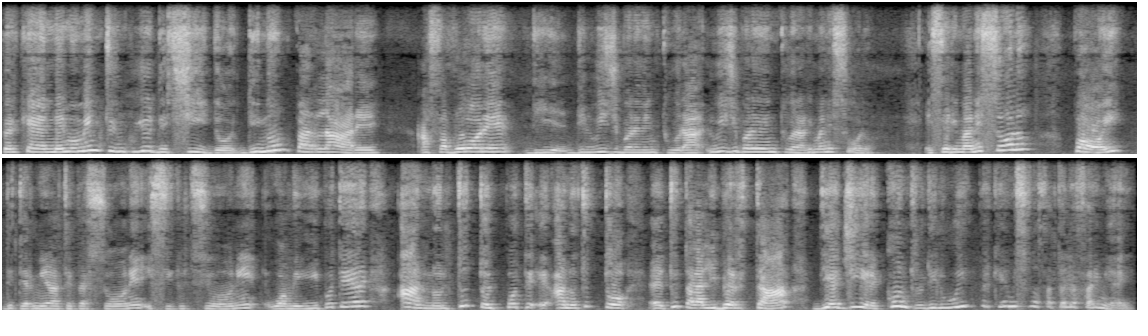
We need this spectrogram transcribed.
Perché nel momento in cui io decido di non parlare a favore di, di Luigi Bonaventura, Luigi Bonaventura rimane solo. E se rimane solo, poi determinate persone, istituzioni, uomini di potere hanno, il tutto il potere, hanno tutto, eh, tutta la libertà di agire contro di lui perché io mi sono fatta gli affari miei.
